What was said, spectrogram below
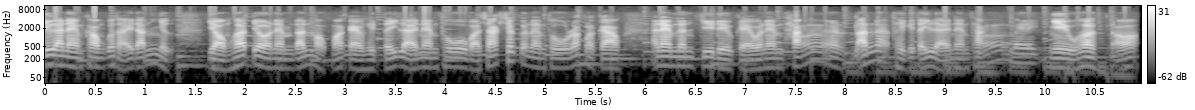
Chứ anh em không có thể đánh những dồn hết vô anh em đánh một mã kèo thì tỷ lệ anh em thua và xác suất anh em thua rất là cao anh em nên chia đều kèo anh em thắng đánh thì cái tỷ lệ anh em thắng mới nhiều hơn đó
